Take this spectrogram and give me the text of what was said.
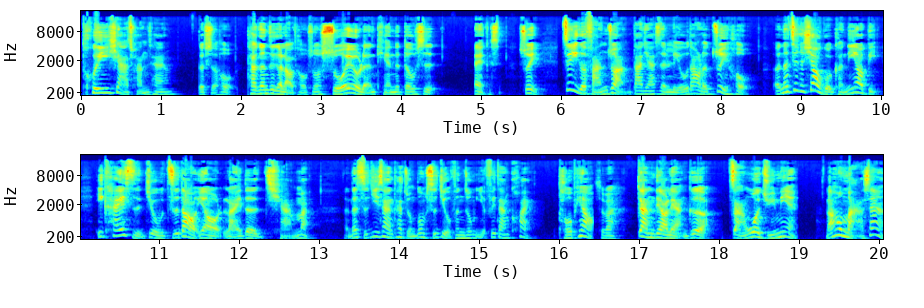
推下船舱的时候，他跟这个老头说，所有人填的都是 X，所以这个反转大家是留到了最后，呃，那这个效果肯定要比一开始就知道要来的强嘛，那实际上它总共十九分钟也非常快。投票是吧？干掉两个，掌握局面，然后马上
